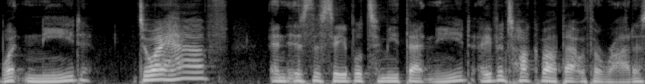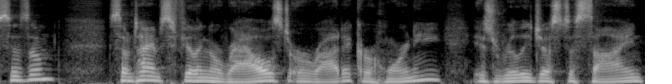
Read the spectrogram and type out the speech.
what need do I have? And is this able to meet that need? I even talk about that with eroticism. Sometimes feeling aroused or erotic or horny is really just a sign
